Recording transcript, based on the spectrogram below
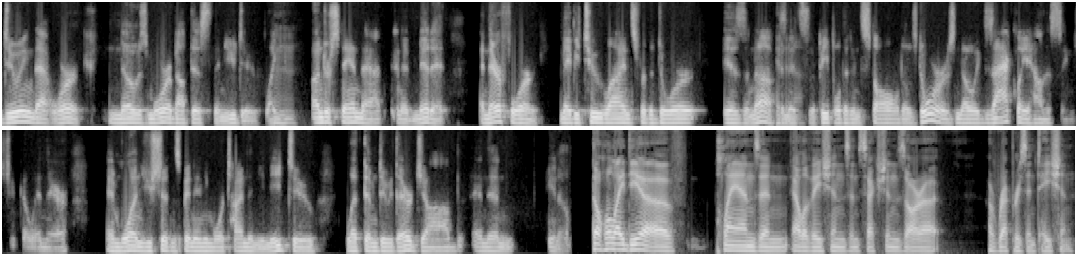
doing that work knows more about this than you do. Like, mm-hmm. understand that and admit it. And therefore, maybe two lines for the door is enough. And enough. it's the people that install those doors know exactly how this thing should go in there. And one, you shouldn't spend any more time than you need to. Let them do their job. And then, you know, the whole idea of plans and elevations and sections are a, a representation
